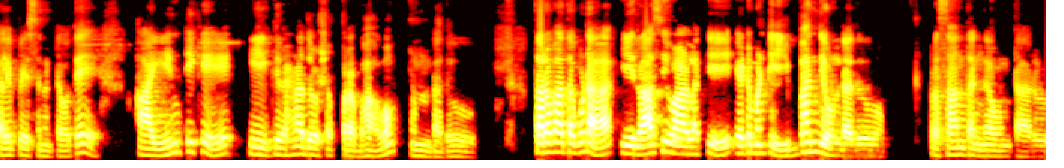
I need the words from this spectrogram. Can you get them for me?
కలిపేసినట్టు అయితే ఆ ఇంటికి ఈ గ్రహణ దోష ప్రభావం ఉండదు. తర్వాత కూడా ఈ రాశి వాళ్ళకి ఎటువంటి ఇబ్బంది ఉండదు. ప్రశాంతంగా ఉంటారు.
